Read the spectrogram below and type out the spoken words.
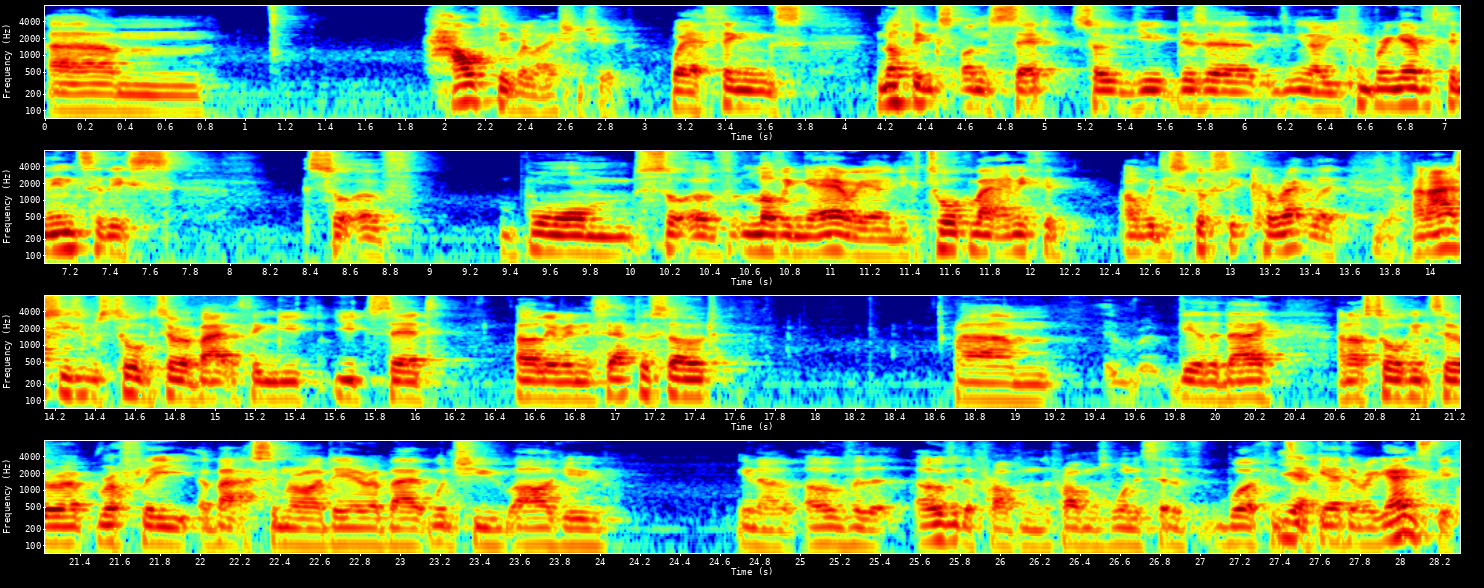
um, healthy relationship where things, nothing's unsaid. So you there's a you know you can bring everything into this sort of warm, sort of loving area, and you can talk about anything, and we discuss it correctly. And I actually was talking to her about the thing you you'd said earlier in this episode um, the other day, and I was talking to her roughly about a similar idea about once you argue, you know, over the over the problem, the problem's one instead of working Yeah. together against it,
